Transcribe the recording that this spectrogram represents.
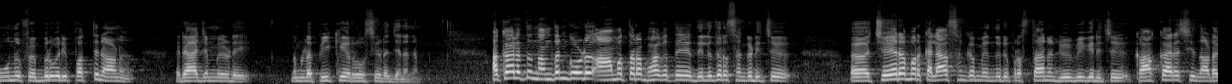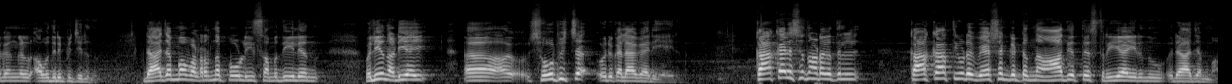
മൂന്ന് ഫെബ്രുവരി പത്തിനാണ് രാജമ്മയുടെ നമ്മുടെ പി കെ റോസിയുടെ ജനനം. അക്കാലത്ത് നന്ദൻകോട് ആമത്തറ ഭാഗത്തെ ദലിതർ സംഘടിച്ച് ചേരമർ കലാസംഘം എന്നൊരു പ്രസ്ഥാനം രൂപീകരിച്ച് കാക്കാരശ്ശി നാടകങ്ങൾ അവതരിപ്പിച്ചിരുന്നു. രാജമ്മ വളർന്നപ്പോൾ ഈ സമിതിയിലെ വലിയ നടിയായി ശോഭിച്ച ഒരു കലാകാരിയായിരുന്നു. കാക്കാരശ്ശി നാടകത്തിൽ കാക്കാത്തിയുടെ വേഷം കെട്ടുന്ന ആദ്യത്തെ സ്ത്രീയായിരുന്നു രാജമ്മ.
